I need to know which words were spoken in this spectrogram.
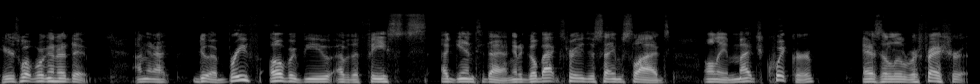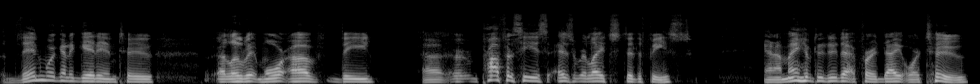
here's what we're going to do I'm going to do a brief overview of the feasts again today. I'm going to go back through the same slides, only much quicker as a little refresher. Then we're going to get into a little bit more of the uh, prophecies as it relates to the feasts and I may have to do that for a day or two,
